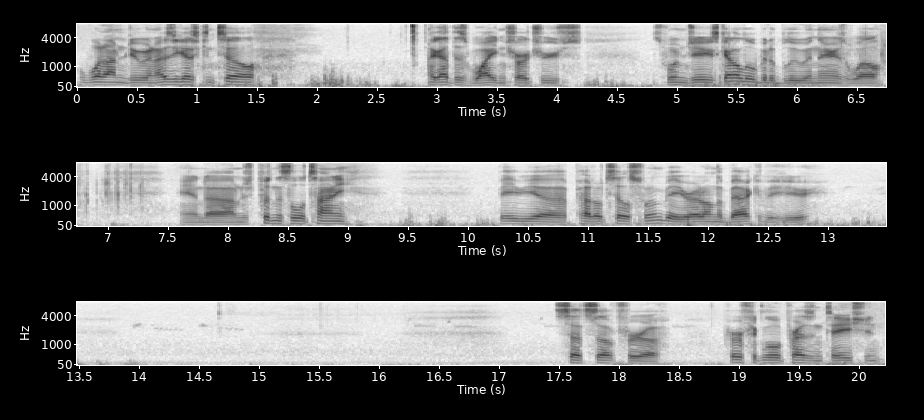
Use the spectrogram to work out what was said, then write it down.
what I'm doing. As you guys can tell, I got this white and chartreuse swim jig. It's got a little bit of blue in there as well. And uh, I'm just putting this little tiny baby uh, paddle tail swim bait right on the back of it here. Sets up for a perfect little presentation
